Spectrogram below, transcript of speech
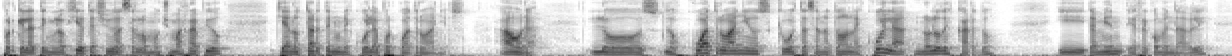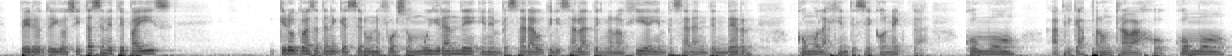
porque la tecnología te ayuda a hacerlo mucho más rápido que anotarte en una escuela por cuatro años. Ahora, los, los cuatro años que vos estás anotado en la escuela no lo descarto y también es recomendable, pero te digo, si estás en este país, creo que vas a tener que hacer un esfuerzo muy grande en empezar a utilizar la tecnología y empezar a entender cómo la gente se conecta, cómo aplicas para un trabajo, cómo,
